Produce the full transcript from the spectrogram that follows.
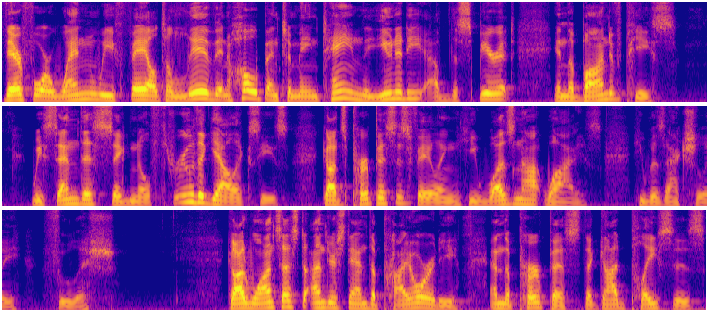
Therefore, when we fail to live in hope and to maintain the unity of the Spirit in the bond of peace, we send this signal through the galaxies. God's purpose is failing. He was not wise he was actually foolish. God wants us to understand the priority and the purpose that God places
